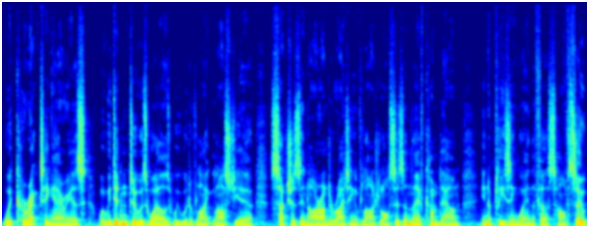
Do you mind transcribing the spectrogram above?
we're correcting areas where we didn't do as well as we would have liked last year, such as in our underwriting of large losses, and they've come down in a pleasing way in the first half. So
